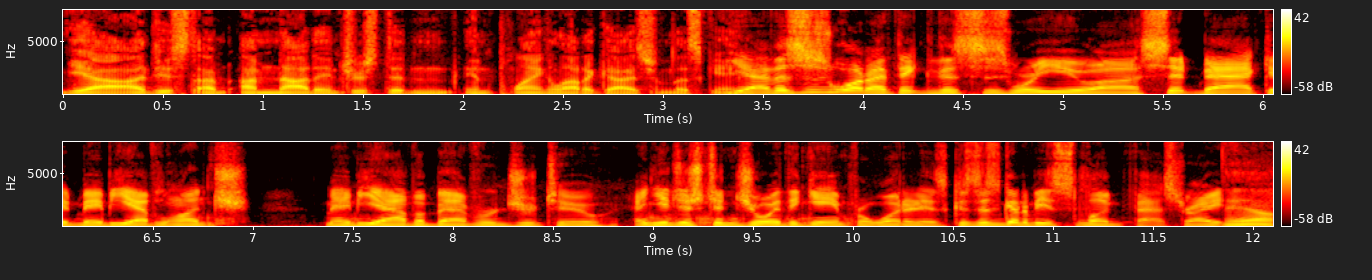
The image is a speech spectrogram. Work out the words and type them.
yeah, I just I'm, I'm not interested in, in playing a lot of guys from this game. Yeah, this is what I think. This is where you uh, sit back and maybe you have lunch, maybe you have a beverage or two, and you just enjoy the game for what it is because this is going to be a slugfest, right? Yeah.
